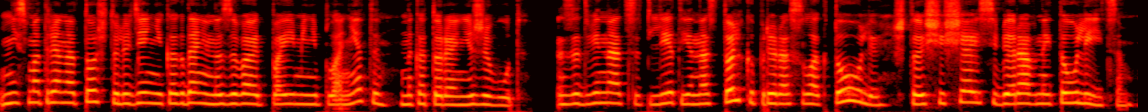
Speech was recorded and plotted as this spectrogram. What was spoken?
Несмотря на то, что людей никогда не называют по имени планеты, на которой они живут, за 12 лет я настолько приросла к Тоуле, что ощущаю себя равной таулийцам.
